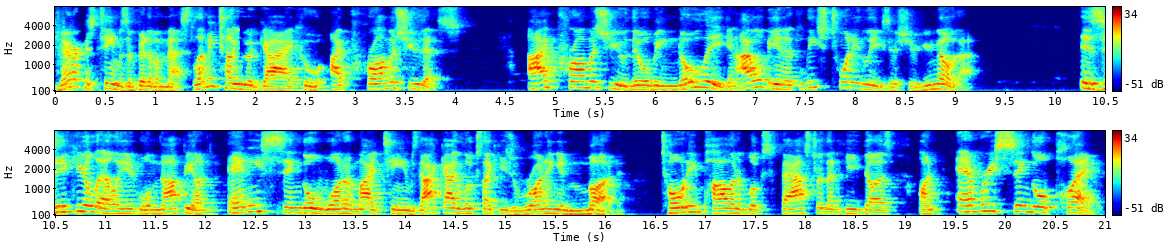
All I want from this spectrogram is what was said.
America's team is a bit of a mess. Let me tell you a guy who I promise you this. I promise you there will be no league, and I will be in at least 20 leagues this year. You know that. Ezekiel Elliott will not be on any single one of my teams. That guy looks like he's running in mud. Tony Pollard looks faster than he does on every single play.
